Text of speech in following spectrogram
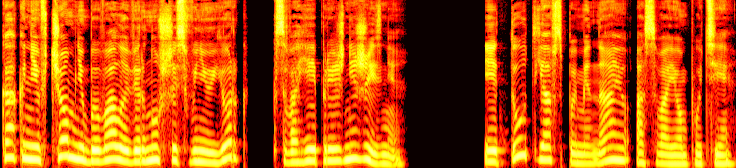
Как ни в чем не бывало, вернувшись в Нью-Йорк к своей прежней жизни. И тут я вспоминаю о своем пути.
